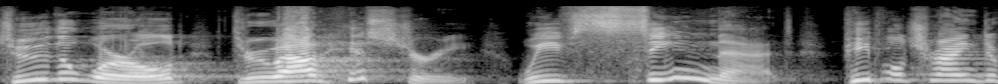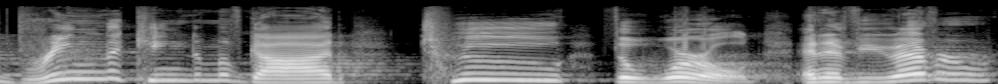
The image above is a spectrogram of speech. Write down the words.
to the world throughout history. We've seen that. People trying to bring the kingdom of God to the world. And have you ever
